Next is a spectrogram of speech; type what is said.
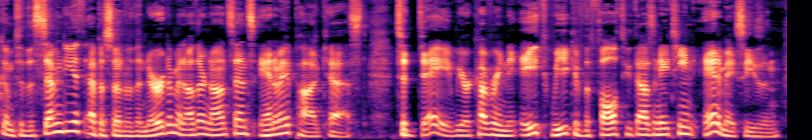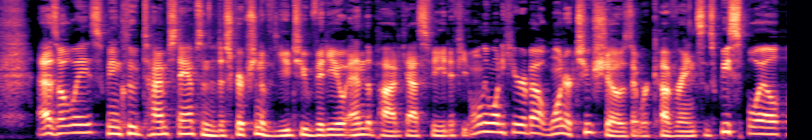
Welcome to the 70th episode of the Nerdum and Other Nonsense Anime Podcast. Today, we are covering the eighth week of the fall 2018 anime season. As always, we include timestamps in the description of the YouTube video and the podcast feed if you only want to hear about one or two shows that we're covering, since we spoil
